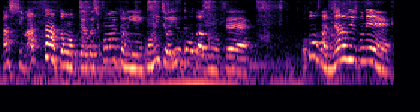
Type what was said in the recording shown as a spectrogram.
あしまったと思って私この人に「こんにちは」言うてもたと思って。お父さんになるべくね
